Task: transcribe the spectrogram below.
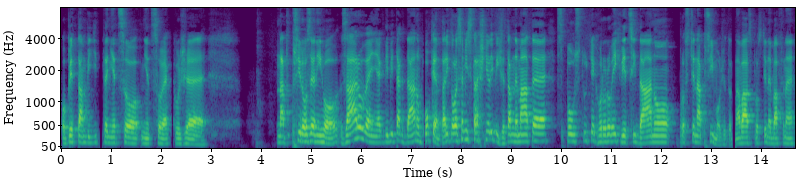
Opět tam vidíte něco, něco jakože nadpřirozenýho, zároveň jak kdyby tak dáno bokem. Tady tohle se mi strašně líbí, že tam nemáte spoustu těch hororových věcí dáno prostě napřímo, že to na vás prostě nebavne,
